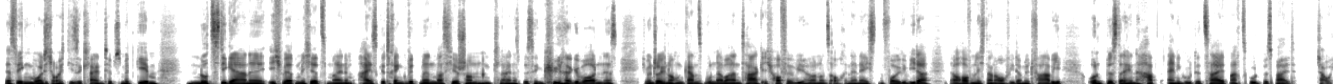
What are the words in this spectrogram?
Deswegen wollte ich euch diese kleinen Tipps mitgeben. Nutzt die gerne. Ich werde mich jetzt meinem Eisgetränk widmen, was hier schon ein kleines bisschen kühler geworden ist. Ich wünsche euch noch einen ganz wunderbaren Tag. Ich hoffe, wir hören uns auch in der nächsten Folge wieder. Da hoffentlich dann auch wieder mit Fabi. Und bis dahin habt eine gute Zeit. Macht's gut. Bis bald. Ciao.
